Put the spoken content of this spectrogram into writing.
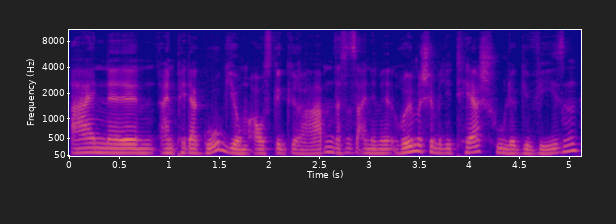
eine, ein Pädagogium ausgegraben. Das ist eine römische Militärschule gewesen.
